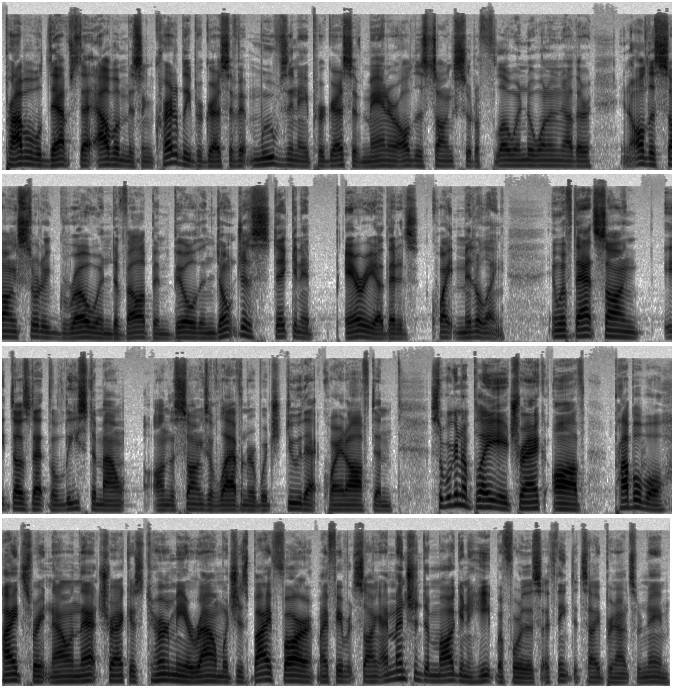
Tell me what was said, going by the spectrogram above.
Probable Depths, that album is incredibly progressive. It moves in a progressive manner. All the songs sort of flow into one another, and all the songs sort of grow and develop and build, and don't just stick in an area that is quite middling. And with that song, it does that the least amount on the songs of Lavender, which do that quite often. So we're going to play a track off Probable Heights right now, and that track is Turn Me Around, which is by far my favorite song. I mentioned Imogen Heap before this. I think that's how you pronounce her name.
